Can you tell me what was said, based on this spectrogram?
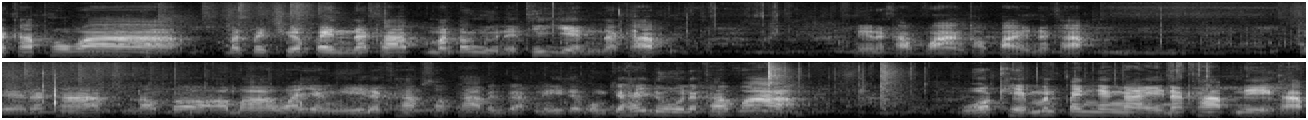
นะครับ เพราะว่ามันเป็นเชื้อเป็นนะครับ มันต้องอยู่ในที่เย็นนะครับนี่นะครับวางเข้าไปนะครับเนี่ยนะครับ เราก็เอามาไว้อย่างนี้นะครับ สภาพเป็นแบบนี้เดี๋ยวผมจะให้ดูนะครับว่า หัวเข็มมันเป็นยังไงนะครับนี่ครับ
